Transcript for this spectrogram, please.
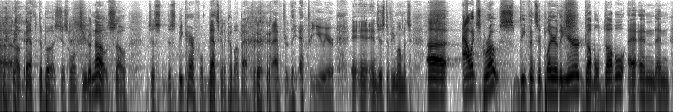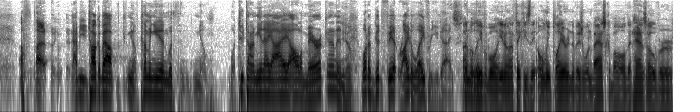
uh, Beth DeBauche. Just wants you to know. So. Just, just be careful. Beth's going to come up after the, after the after you here in, in just a few moments. Uh, Alex Gross, defensive player of the year, double double, and and uh, I mean, you talk about you know coming in with you know what two-time NAIA All-American, and Yeah. what a good fit right away for you guys. Unbelievable. You know, I think he's the only player in Division One basketball that has over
